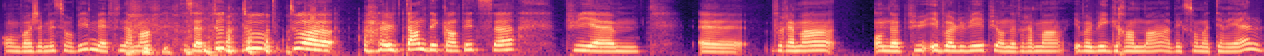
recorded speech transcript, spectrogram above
on va jamais survivre. Mais finalement, c'est ça. Tout, tout, tout a, a eu le temps de décanter tout ça. Puis euh, vraiment, on a pu évoluer, puis on a vraiment évolué grandement avec son matériel.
